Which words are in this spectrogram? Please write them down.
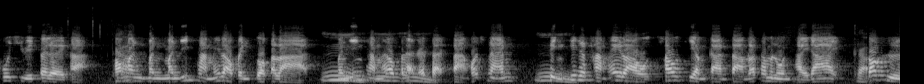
คู่ชีวิตไปเลยค่ะ เพราะมันมันมันยิ่งทำให้เราเป็นตัวประหลาดอืมมันยิ่งทำให้เราแปลกและแตกต่าง เพราะฉะนั้นอืมสิ่งที่จะทำให้เราเท่าเทียมกันตามรัฐธรรมนูญไทยได้ครับก็คือ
